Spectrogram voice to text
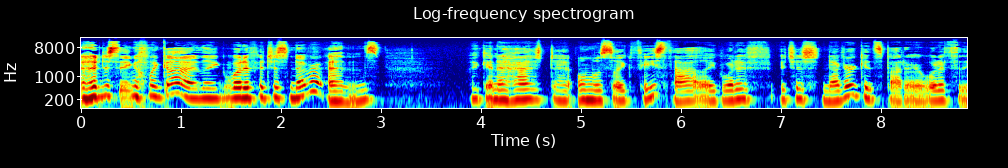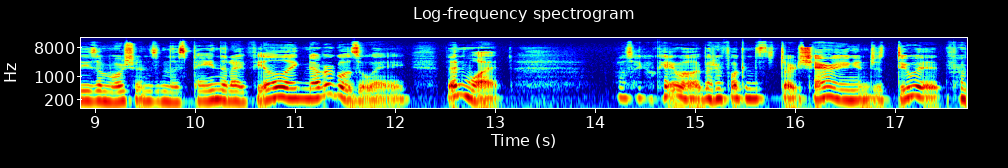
and I'm just saying, oh my God, like, what if it just never ends? Like, and it has to almost like face that. Like, what if it just never gets better? What if these emotions and this pain that I feel like never goes away? Then what? I was like, okay, well, I better fucking start sharing and just do it for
